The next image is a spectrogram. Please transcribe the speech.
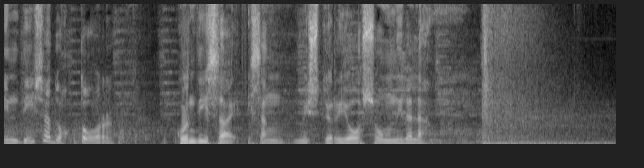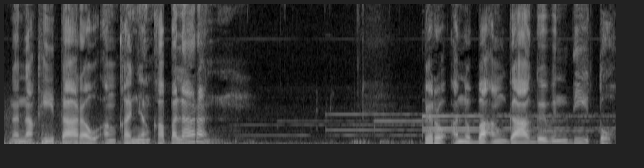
hindi sa doktor kundi sa isang misteryosong nilalang na nakita raw ang kanyang kapalaran. Pero ano ba ang gagawin dito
